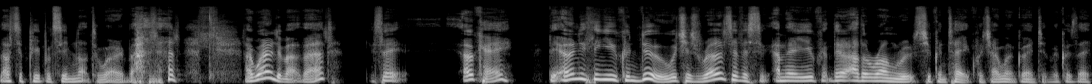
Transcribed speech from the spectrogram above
Lots of people seem not to worry about that. I'm worried about that. You say, okay, the only thing you can do, which is relativistic, I mean, can, there are other wrong routes you can take, which I won't go into because they,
